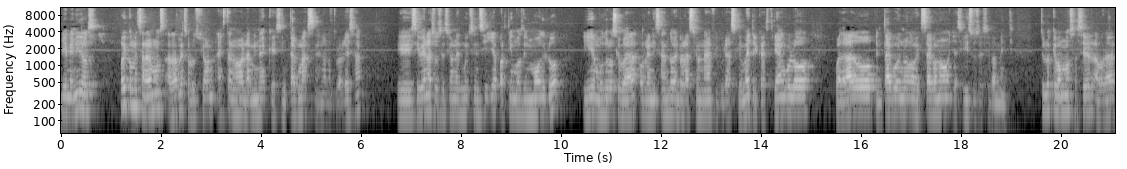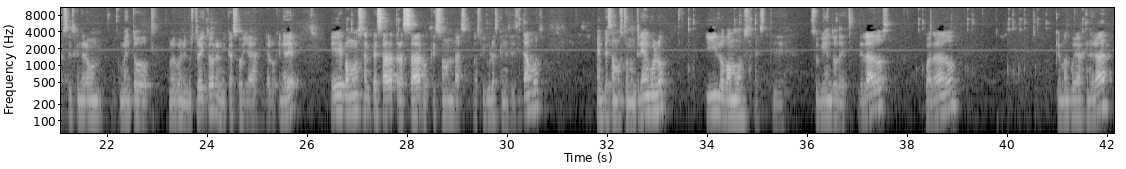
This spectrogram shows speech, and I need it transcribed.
Bienvenidos. Hoy comenzaremos a darle solución a esta nueva lámina que es sintagmas en la naturaleza. Eh, si ven la sucesión es muy sencilla, partimos de un módulo y el módulo se va organizando en relación a figuras geométricas, triángulo, cuadrado, pentágono, hexágono y así sucesivamente. Entonces lo que vamos a hacer ahora pues, es generar un documento nuevo en Illustrator, en mi caso ya, ya lo generé eh, vamos a empezar a trazar lo que son las, las figuras que necesitamos. Empezamos con un triángulo y lo vamos este, subiendo de, de lados, cuadrado. ¿Qué más voy a generar?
